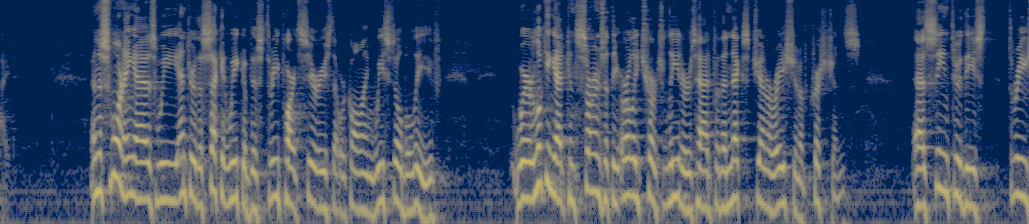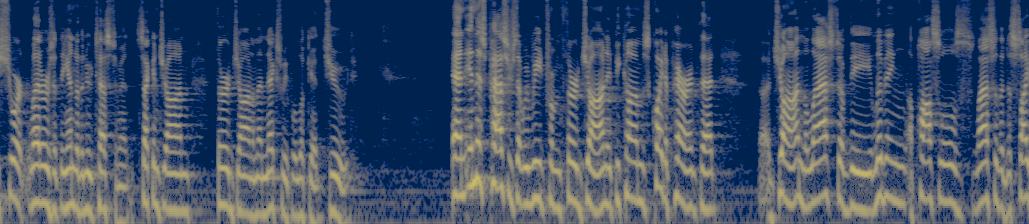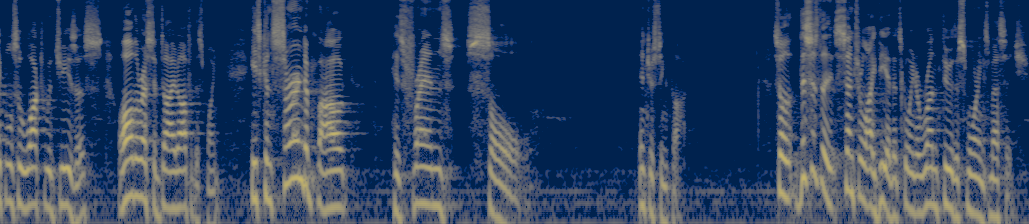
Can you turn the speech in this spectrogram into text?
And this morning, as we enter the second week of this three part series that we're calling We Still Believe, we're looking at concerns that the early church leaders had for the next generation of Christians, as seen through these three short letters at the end of the New Testament 2 John, 3 John, and then next week we'll look at Jude. And in this passage that we read from 3 John, it becomes quite apparent that uh, John, the last of the living apostles, last of the disciples who walked with Jesus, all the rest have died off at this point. He's concerned about his friend's soul. Interesting thought. So, this is the central idea that's going to run through this morning's message.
